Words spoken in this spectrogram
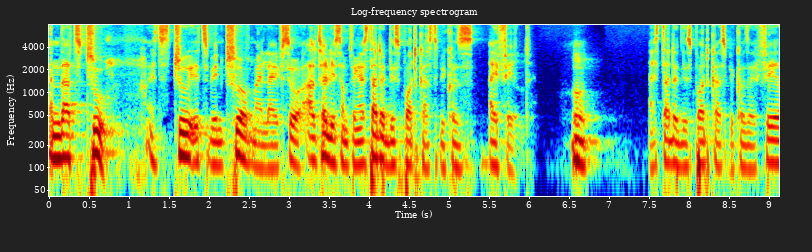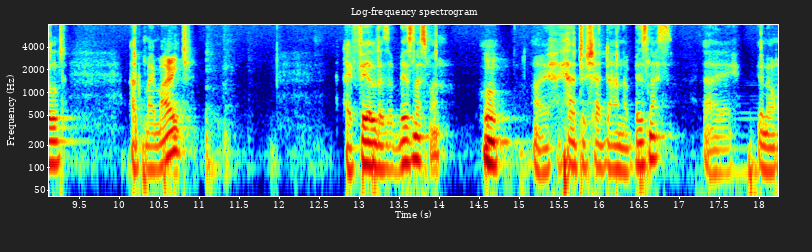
And that's true. It's true. It's been true of my life. So I'll tell you something. I started this podcast because I failed. Mm. I started this podcast because I failed at my marriage. I failed as a businessman. Mm. I had to shut down a business. I, you know,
